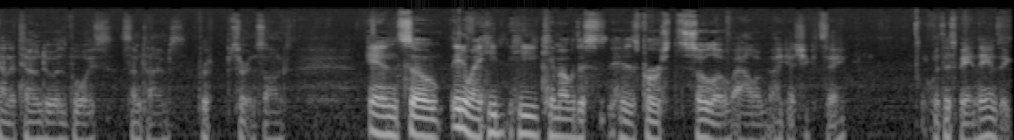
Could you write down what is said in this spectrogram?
kind of tone to his voice sometimes for certain songs. And so anyway, he he came out with this his first solo album, I guess you could say, with this band Danzig.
